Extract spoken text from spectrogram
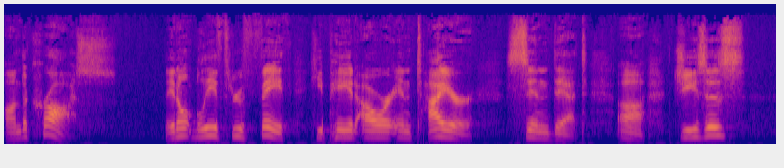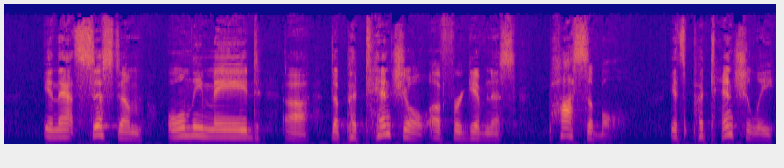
on the cross. They don't believe through faith he paid our entire sin debt. Uh, Jesus, in that system, only made uh, the potential of forgiveness possible. It's potentially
